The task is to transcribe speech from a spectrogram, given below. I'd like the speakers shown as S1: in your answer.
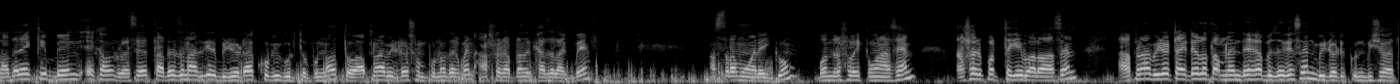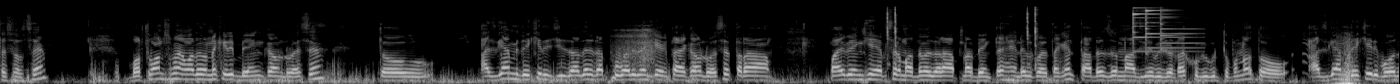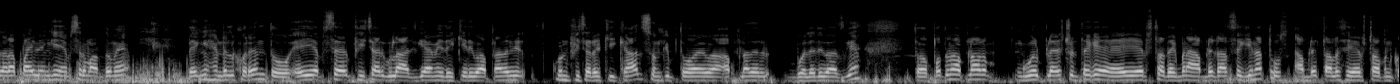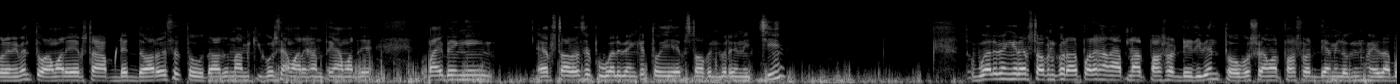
S1: যাদের একটি bank account রয়েছে, তাদের জন্য আজকের ভিডিওটা খুবই গুরুত্বপূর্ণ। তো আপনারা ভিডিওটা সম্পূর্ণ দেখবেন করি আপনাদের কাজে লাগবে। আসসালামু আলাইকুম। বন্ধুরা, সবাই কেমন আছেন? আসার পর থেকেই ভালো আছেন। আপনারা ভিডিও টাইটেল তো আপনার দেখা বুঝে গেছেন ভিডিওটি কোন বিষয়তে চলছে। বর্তমান সময়ে আমাদের অনেকেরই ব্যাংক অ্যাকাউন্ট রয়েছে। তো আজকে আমি দেখিয়ে দিচ্ছি, যাদের এটা মোবাইল ব্যাংকে একটা অ্যাকাউন্ট রয়েছে, তারা পাই ব্যাংকিং অ্যাপসের মাধ্যমে যারা আপনার ব্যাংকটা হ্যান্ডেল করে থাকেন, তাদের জন্য আজকের ভিডিওটা খুবই গুরুত্বপূর্ণ। তো আজকে আমি দেখিয়ে দিব, যারা পাই ব্যাংকিং অ্যাপসের মাধ্যমে ব্যাংকিং হ্যান্ডেল করেন, তো এই অ্যাপসের ফিচারগুলো আজকে আমি দেখিয়ে দেবো। আপনাদের কোন ফিচারের কী কাজ? সংক্ষিপ্তভাবে আপনাদের বলে দেবো আজকে। তো প্রথমে আপনার গুগল প্লে স্টোর থেকে এই অ্যাপসটা দেখবেন আপডেট আছে কি না তো আপডেট তাহলে সেই অ্যাপসটা ওপেন করে নেবেন। তো আমার এই অ্যাপসটা আপডেট দেওয়া রয়েছে। তো তার জন্য আমি কী করছি? আমার এখান থেকে আমাদের পাই ব্যাঙ্কিং অ্যাপসটা রয়েছে মোবাইল ব্যাংকে তো এই অ্যাপসটা ওপেন করে নিচ্ছি। তো মোবাইল ব্যাংকের অ্যাপসটা ওপেন করার পর এখানে আপনার পাসওয়ার্ড দিয়ে দিবেন। তো অবশ্যই আমার পাসওয়ার্ড দিয়ে আমি লগ হয়ে যাব।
